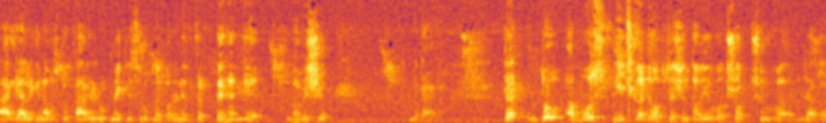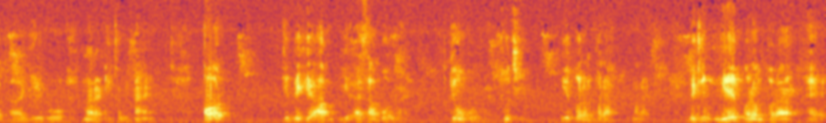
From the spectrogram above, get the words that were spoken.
आ गया लेकिन अब उसको कार्य रूप में किस रूप में परिणित करते हैं ये भविष्य बताएगा। तो, तो अब वो स्पीच का जो ऑब्सेशन था ये वर्कशॉप शुरू हुआ जाता था ये वो मराठी कविताएँ। और कि देखिए आप ये ऐसा बोल रहे हैं। क्यों बोल रहे हैं? सोचिए ये परंपरा मराठी। लेकिन ये परंपरा है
